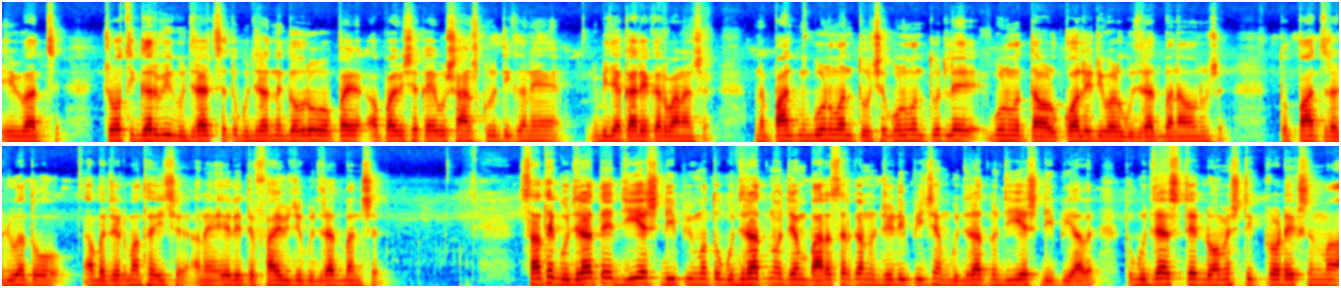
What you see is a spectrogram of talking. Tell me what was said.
એવી વાત છે. ચોથી ગરવી ગુજરાત છે તો ગુજરાતને ગૌરવ અપાય, અપાવી શકાય એવું સાંસ્કૃતિક અને બીજા કાર્ય કરવાના છે. અને પાંચમું ગુણવંતુ છે. ગુણવંતુ એટલે ગુણવત્તાવાળું ક્વોલિટીવાળું ગુજરાત બનાવવાનું છે. તો પાંચ રજૂઆતો આ બજેટમાં થઈ છે અને એ રીતે ફાઇવજી ગુજરાત બનશે. સાથે ગુજરાતે જીએસડીપીમાં તો ગુજરાતનો જેમ ભારત સરકારનું જીડીપી છે, એમ ગુજરાતનું જીએસડીપી આવે. તો ગુજરાત સ્ટેટ ડોમેસ્ટિક પ્રોડક્શનમાં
